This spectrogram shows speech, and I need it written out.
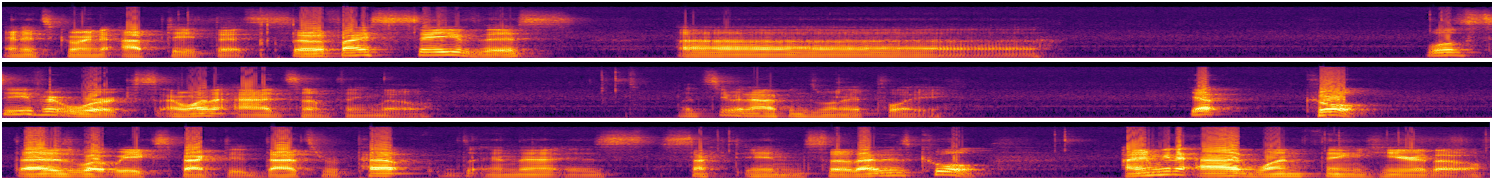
And it's going to update this. So if I save this, uh, We'll see if it works. I want to add something though. Let's see what happens when I play. Yep, cool. that is what we expected. That's repelled and that is sucked in. So that is cool. I'm going to add one thing here though.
